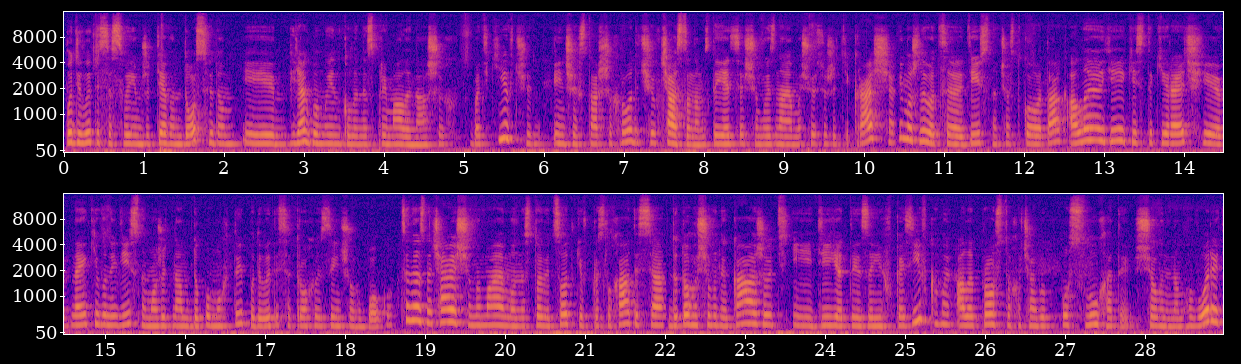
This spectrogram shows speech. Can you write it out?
поділитися своїм життєвим досвідом. І як би ми інколи не сприймали наших батьків чи інших старших родичів, часто нам здається, що ми знаємо щось у житті краще, і можливо це дійсно частково так, але є якісь такі речі, на які вони дійсно можуть нам допомогти подивитися трохи з іншого боку. Це не означає, що ми маємо на 100% прислухатися до того, що вони кажуть, і діяти за їх вказівками, але просто, хоча б послухати, що вони нам говорять,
